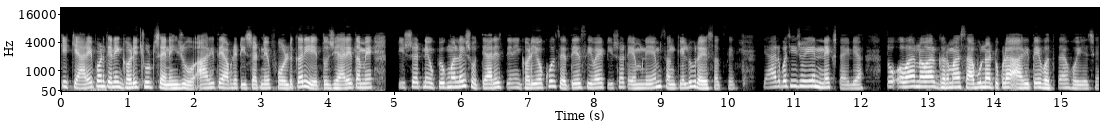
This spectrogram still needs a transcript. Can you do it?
કે ક્યારેય પણ તેની ઘડી છૂટશે નહીં. જુઓ, આ રીતે આપણે ટી શર્ટને ફોલ્ડ કરીએ, તો જ્યારે તમે ટી શર્ટને ઉપયોગમાં લઈશો ત્યારે જ તેની ઘડીઓ ખુલશે. તે સિવાય ટી શર્ટ એમને એમ સંકેલું રહી શકશે. ત્યાર પછી જોઈએ નેક્સ્ટ આઈડિયા તો અવારનવાર ઘરમાં સાબુના ટુકડા આ રીતે વધતા હોઈએ છે.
